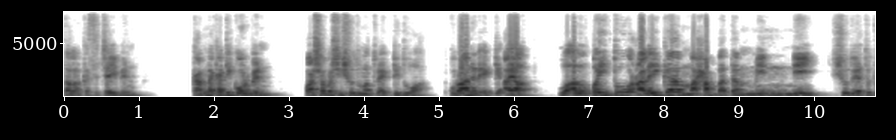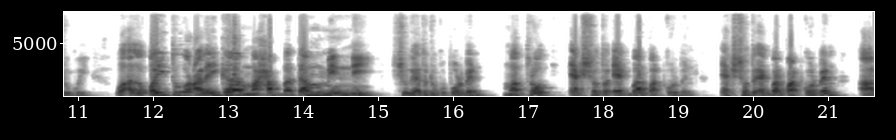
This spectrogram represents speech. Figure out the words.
তালার কাছে চাইবেন কান্নাকাটি করবেন, পাশাপাশি শুধুমাত্র একটি দোয়া। কোরআনের একটি আয়াত ওয়াল কৈতু আলাইকা মাহাব্বাতাম মিন্নি শুধু এতটুকুই। ওয়াল কৈতু আলাইকা মাহাব্বাতাম মিন্নি শুধু এতটুকু পড়বেন, মাত্র একশত একবার পাঠ করবেন। একশত একবার পাঠ করবেন, আর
